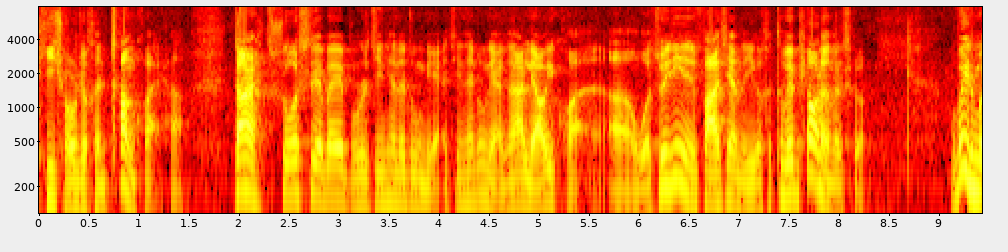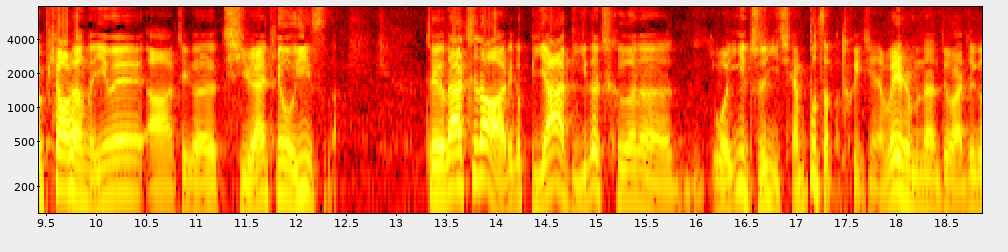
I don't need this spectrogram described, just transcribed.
踢球就很畅快啊。当然，说世界杯不是今天的重点。今天重点跟大家聊一款，呃，我最近发现的一个特别漂亮的车。为什么漂亮呢？因为啊，这个起源挺有意思的。这个大家知道啊，这个比亚迪的车呢，我一直以前不怎么推荐。为什么呢？对吧？这个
